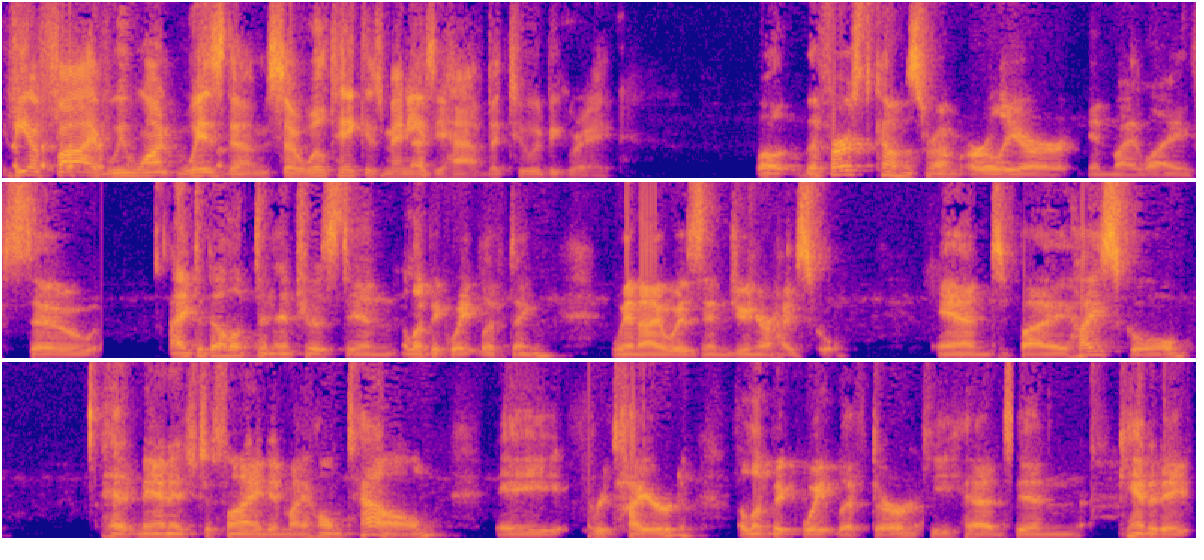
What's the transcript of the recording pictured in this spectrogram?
if you have five, we want wisdom. So we'll take as many as you have, but two would be great. Well, the first comes from earlier in my life. So I developed an interest in Olympic weightlifting when I was in junior high school. And by high school, had managed to find in my hometown a retired Olympic weightlifter. He had been candidate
